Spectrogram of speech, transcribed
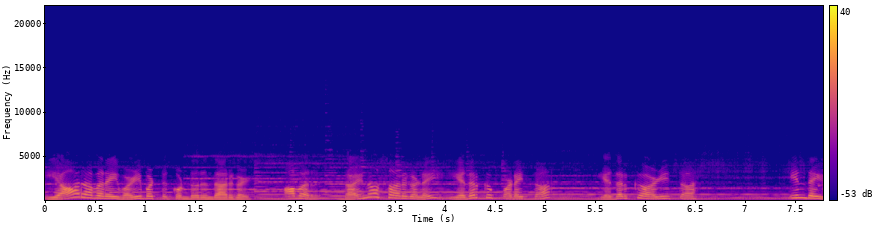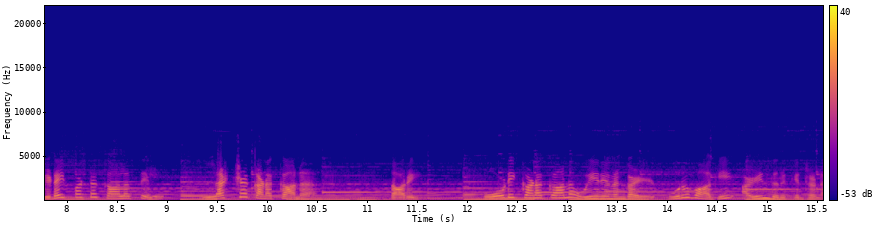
யார் அவரை வழிபட்டுக் கொண்டிருந்தார்கள்? அவர் டைனோசார்களை எதற்கு படைத்தார்? எதற்கு அழித்தார்? இந்த இடைப்பட்ட காலத்தில் லட்சக்கணக்கான சாரி கோடிக்கணக்கான உயிரினங்கள் உருவாகி அழிந்திருக்கின்றன.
